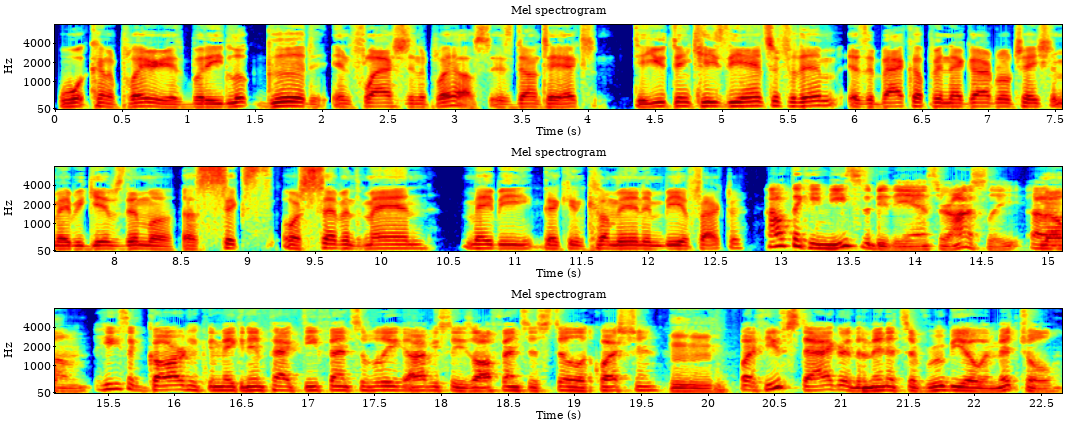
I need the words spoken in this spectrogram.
what kind of player he is, but he looked good in flashes in the playoffs. Is Dante Exum? Do you think he's the answer for them as a backup in that guard rotation? Maybe gives them a, a sixth or seventh man maybe that can come in and be a factor? I don't think he needs to be the answer, honestly. No. Um, he's a guard who can make an impact defensively. Obviously, his offense is still a question. Mm-hmm. But if you stagger the minutes of Rubio and Mitchell,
